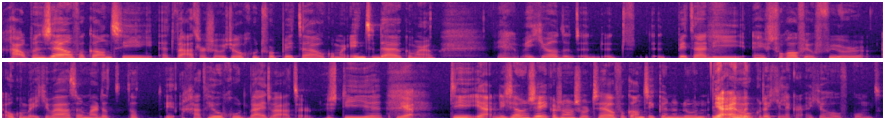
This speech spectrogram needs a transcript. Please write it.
Ga op een zeilvakantie. Het water is sowieso goed voor Pitta, ook om erin te duiken. Maar ook, weet je wel, het, het Pitta die heeft vooral veel vuur, ook een beetje water. Maar dat, dat gaat heel goed bij het water. Dus die, eh, Ja. Die, ja, die zou zeker zo'n soort zeilvakantie kunnen doen. Ja, en en de- ook dat je lekker uit je hoofd komt.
